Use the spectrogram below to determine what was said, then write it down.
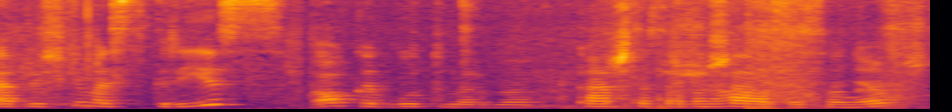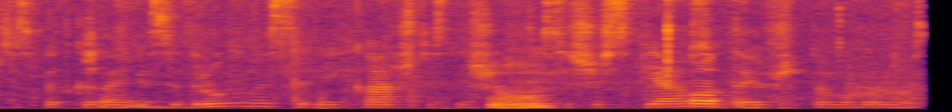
Apriškimas 3, o kad būtum arba Karštas arba šaltas, arba ne? karštas, bet kadangi esi drungnas ir nei karštas, nei šaltas, aš O, išspjausiu taip. iš tavo burnos.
